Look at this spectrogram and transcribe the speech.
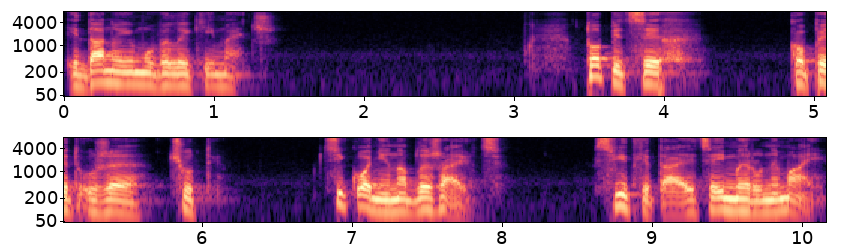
і дано йому великий меч. Топі цих копит уже чути. Ці коні наближаються. Світ хитається і миру немає.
